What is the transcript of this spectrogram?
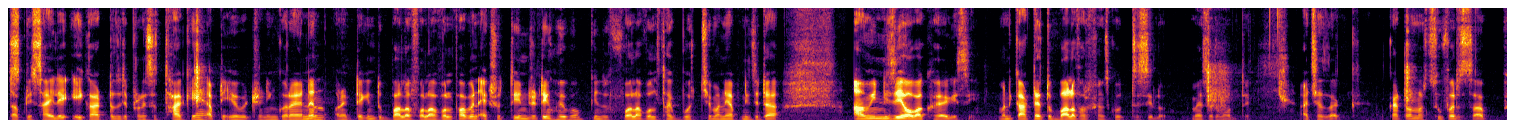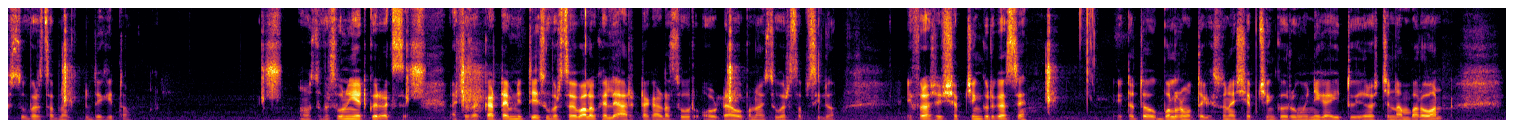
তো আপনি চাইলে এই কার্ডটা যদি আপনার থাকে, আপনি এভাবে ট্রেনিং করায় নেন। অনেকটা কিন্তু ভালো ফলাফল পাবেন। একশো তিন রেটিং হইব, কিন্তু ফলাফল থাকবে হচ্ছে মানে আপনি যেটা, আমি নিজে অবাক হয়ে গেছি। মানে কার্ডটা এত ভালো পারফরমেন্স করতেছিল ম্যাচের মধ্যে। আচ্ছা যাক কার্ডটা আমার সুপার সাব সুপার সাব নাকি একটু দেখি তো। আমার সুপার সাব উনি অ্যাড করে রাখছে। আচ্ছা যাক কার্ডটা এমনিতেই সুপার সাবে ভালো খেলে। আরেকটা কার্ড আছে ওর ওটা মনে হয় সুপার সাব ছিল। এরপর আসে শেপচেঙ্কোর কাছে। এটা তো বলার মতো কিছু নাই। শেপচেঙ্কো রুমিনি গাই তো এরা হচ্ছে নাম্বার ওয়ান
